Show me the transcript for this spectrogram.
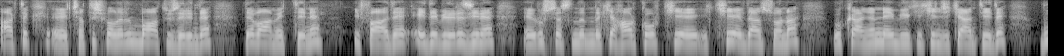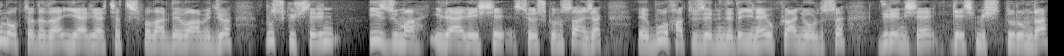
Artık e, çatışmaların bu hat üzerinde devam ettiğini ifade edebiliriz. Yine e, Rusya sınırındaki Harkov, Kiev, Kiev'den sonra Ukrayna'nın en büyük ikinci kentiydi. Bu noktada da yer yer çatışmalar devam ediyor. Rus güçlerin İzyum'a ilerleyişi söz konusu ancak e, bu hat üzerinde de yine Ukrayna ordusu direnişe geçmiş durumda.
